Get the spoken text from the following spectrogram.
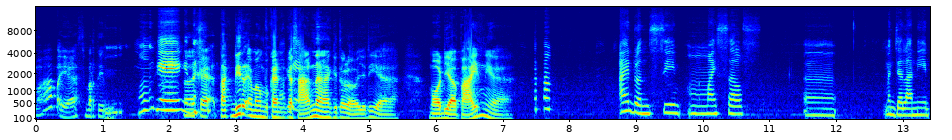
apa ya seperti Oke eh, gitu. kayak takdir emang bukan ke Oke. sana gitu loh. Jadi ya mau diapain ya? I don't see myself eh, menjalani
